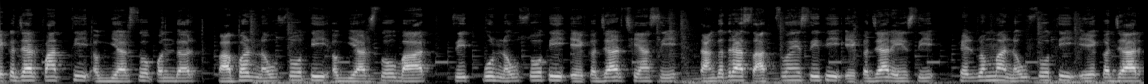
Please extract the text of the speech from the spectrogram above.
એક હજાર પાંચથી અગિયારસો પંદર, ભાભર નવસો થી અગિયારસો બાર, સિદ્ધપુર નવસો થી એક હજાર છ્યાસી, ધાંગધ્રા સાતસો એંસીથી એક હજાર એંસી, ખેડબ્રહ્મા નવસો થી એક હજાર,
